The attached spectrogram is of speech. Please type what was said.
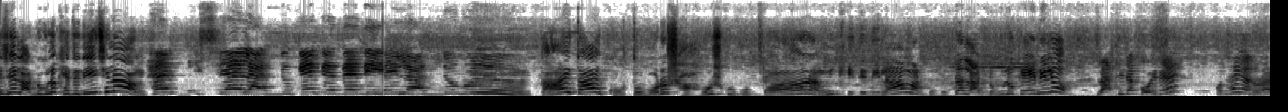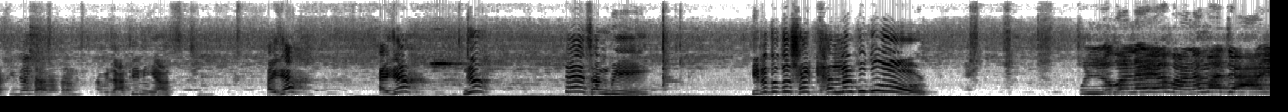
তোকে যে লাড্ডুগুলো খেতে দিয়েছিলাম। হ্যাঁ লাড্ডুকে কেটে দিই। এই লাড্ডুগুলো। তাই তাই কত বড় সাহস কুকুরটার। আমি খেতে দিলাম আর কুকুরটা লাড্ডুগুলো খেয়ে নিল। লাঠিটা কই রে? কোথায় গেল? লাঠিটা দাঁড়া দাঁড়া। আমি লাঠি নিয়ে আসছি। এই যা এই যা যা। এ সানবি এটা তো তোর সেই খেলনার কুকুর। উল্লু বানায় বানামা যায়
